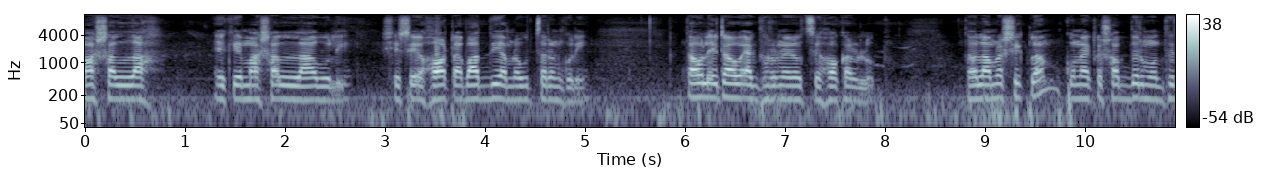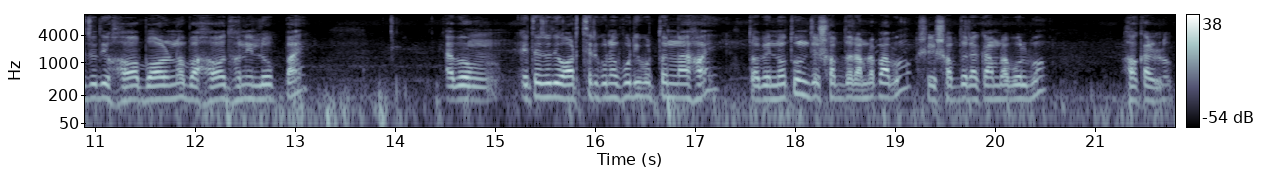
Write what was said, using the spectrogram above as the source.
মাশাল্লাহ, একে মাশাল্লাহ বলি। শেষে হটা বাদ দিয়ে আমরা উচ্চারণ করি। তাহলে এটাও এক ধরনের হচ্ছে হকার লোপ। তাহলে আমরা শিখলাম, কোনো একটা শব্দের মধ্যে যদি হ বর্ণ বা হ ধ্বনি লোপ পায়, এবং এতে যদি অর্থের কোনো পরিবর্তন না হয়, তবে নতুন যে শব্দটা আমরা পাবো, সেই শব্দটাকে আমরা বলব হকার লোপ।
